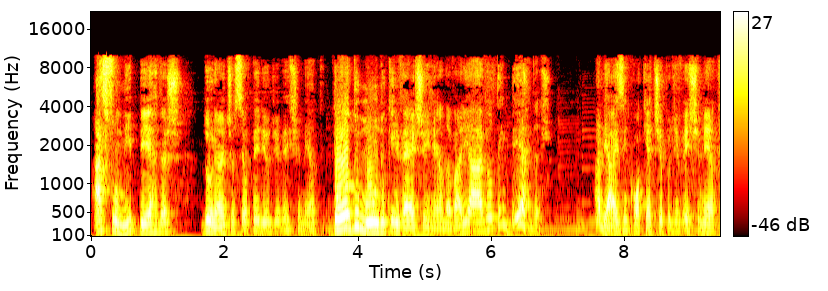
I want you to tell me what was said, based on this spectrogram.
assumir perdas durante o seu período de investimento. Todo mundo que investe em renda variável tem perdas. Aliás, em qualquer tipo de investimento.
